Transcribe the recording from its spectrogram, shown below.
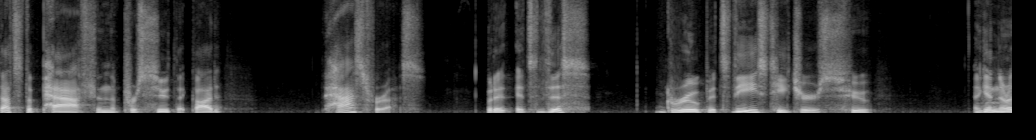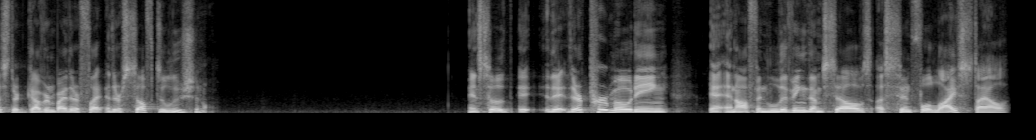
that's the path and the pursuit that God has for us. But it, it's this group, it's these teachers who, again, notice they're governed by their flesh and they're self delusional. And so it, they're promoting and often living themselves a sinful lifestyle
